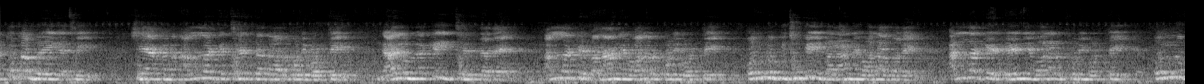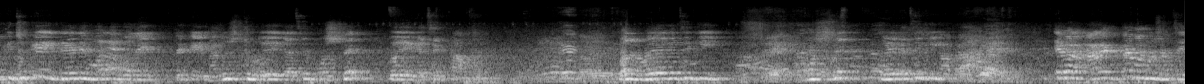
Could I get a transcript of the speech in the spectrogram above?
এতটা হয়ে গেছে, সে এখন আল্লাহকে ছেড়ে দেওয়ার পরিবর্তে গায়ুল্লাহকেই ছেড়ে দেয়। আল্লাহকে বানানে ওয়ালার পরিবর্তে অন্য কিছুকেই বানানে ওয়ালা বলে। আল্লাহকে দেনে ওয়ালার পরিবর্তে অন্য কিছুকেই দেনে ওয়ালা বলে থেকে গেছে মুশরিক হয়ে গেছে বলেন হয়ে গেছে কি? মুশরিক হয়ে গেছে কি? এবার আরেকটা মানুষ আছে।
